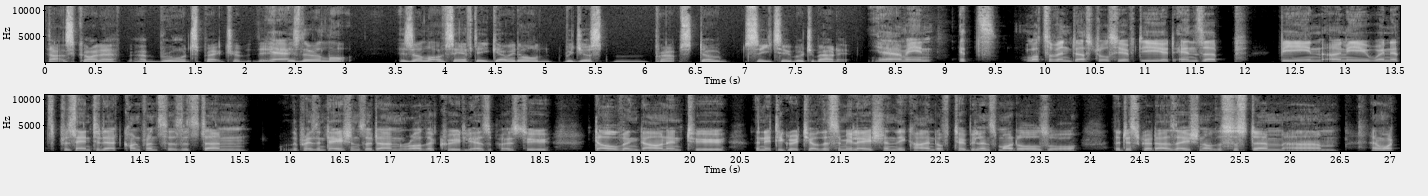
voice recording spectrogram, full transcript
That's quite a, a broad spectrum. Yeah. Is there a lot? Is there a lot of CFD going on? We just perhaps don't see too much about it. Yeah, I mean, it's lots of industrial CFD. It ends up being only when it's presented at conferences, it's done, the presentations are done rather crudely as opposed to delving down into the nitty gritty of the simulation, the kind of turbulence models or the discretization of the system, um, and what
